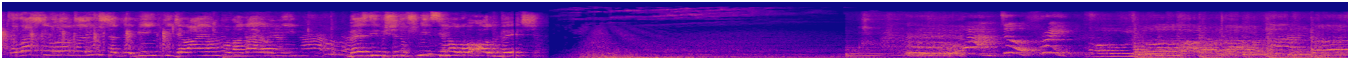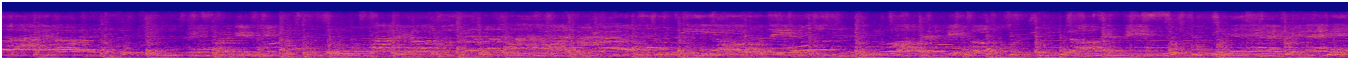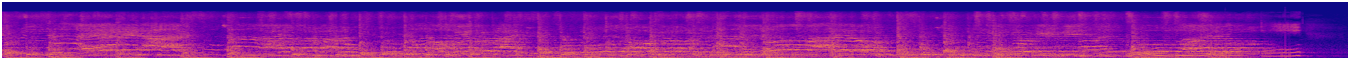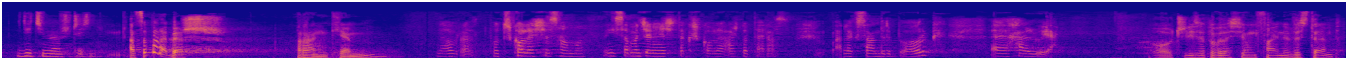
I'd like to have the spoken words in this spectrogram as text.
To właśnie wolontariusze te pięknie działają, pomagają mi. Bez nich by się tu już nic nie mogło odbyć. One, two, three! Dzieci mężczyźni. A co porabiasz rankiem? Dobra, podszkolę się sama i samodzielnie się tak szkolę aż do teraz. Aleksandry Borg, e, Halleluja. O, czyli zapowiada się fajny występ.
